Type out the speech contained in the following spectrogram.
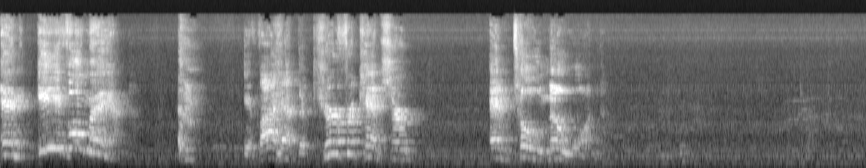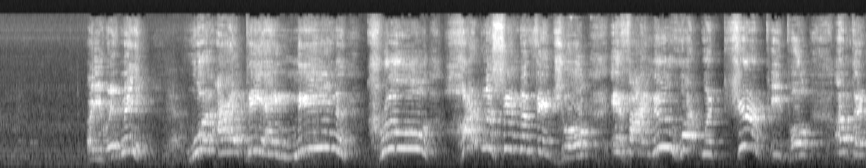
an evil man if I had the cure for cancer and told no one? Are you with me? Would I be a mean, cruel, heartless individual if I knew what would cure people of the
